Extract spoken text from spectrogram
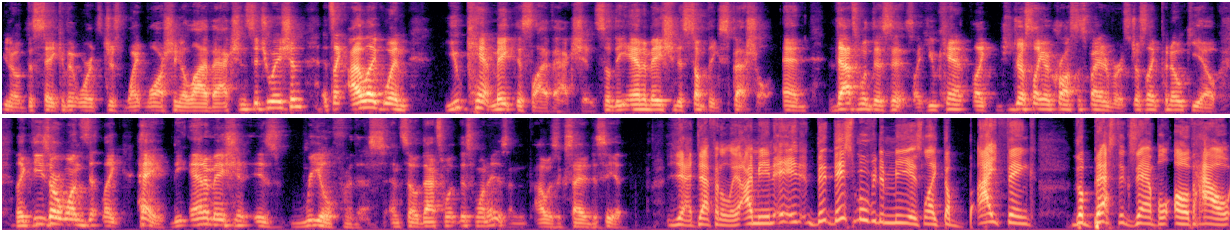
you know the sake of it, where it's just whitewashing a live action situation. It's like I like when you can't make this live action. So the animation is something special. And that's what this is. Like you can't like just like across the Spider-Verse, just like Pinocchio. Like these are ones that like, hey, the animation is real for this. And so that's what this one is. And I was excited to see it. Yeah, definitely. I mean, it, this movie to me is like the I think the best example of how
